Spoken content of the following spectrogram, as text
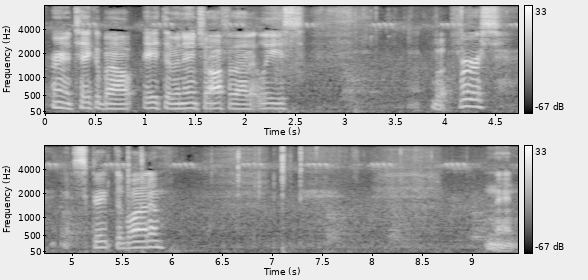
we're gonna take about eighth of an inch off of that at least. But first, scrape the bottom. And then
